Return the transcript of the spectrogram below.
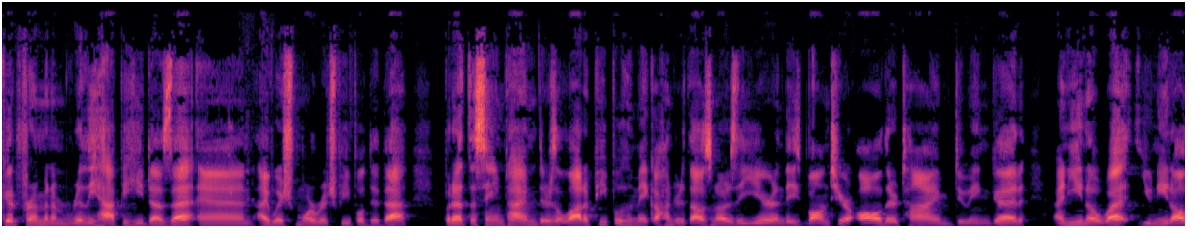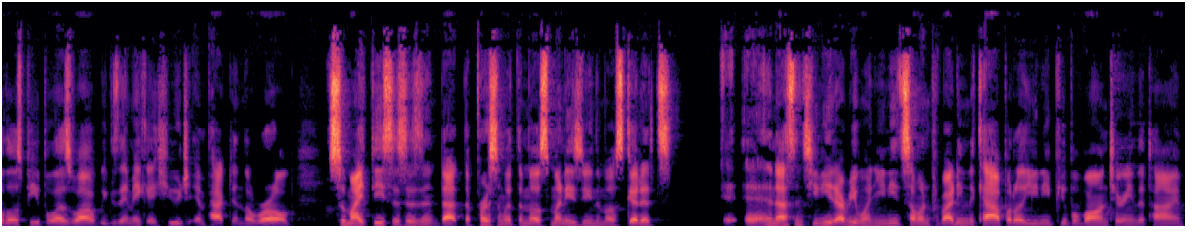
good for him and i'm really happy he does that and i wish more rich people did that but at the same time there's a lot of people who make $100000 a year and they volunteer all their time doing good and you know what you need all those people as well because they make a huge impact in the world so my thesis isn't that the person with the most money is doing the most good. It's in essence, you need everyone. You need someone providing the capital. You need people volunteering the time.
